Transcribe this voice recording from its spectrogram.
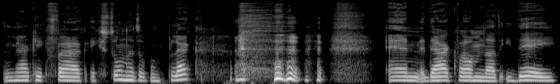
merk ik vaak, ik stond net op een plek. en daar kwam dat idee.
